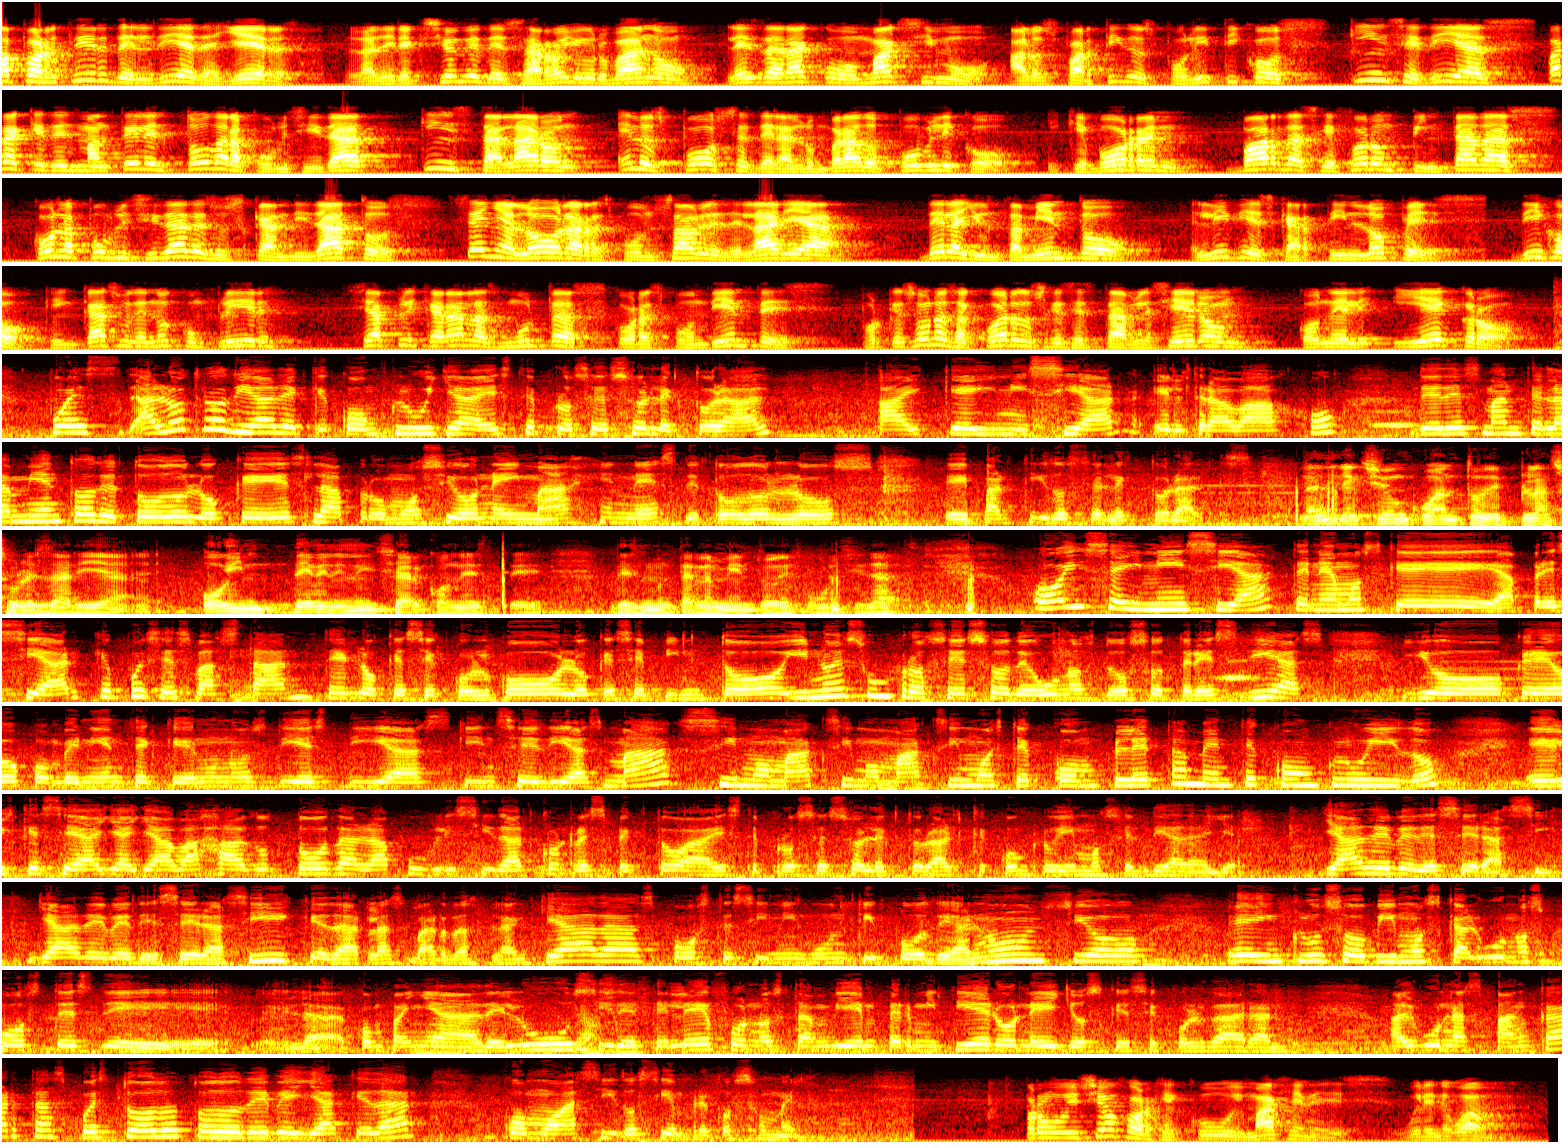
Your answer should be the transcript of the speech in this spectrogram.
A partir del día de ayer, la Dirección de Desarrollo Urbano les dará como máximo a los partidos políticos 15 días para que desmantelen toda la publicidad que instalaron en los postes del alumbrado público y que borren bardas que fueron pintadas con la publicidad de sus candidatos, señaló la responsable del área del ayuntamiento, Lidia Escartín López. Dijo que en caso de no cumplir, se aplicarán las multas correspondientes porque son los acuerdos que se establecieron con el IECRO. Pues al otro día de que concluya este proceso electoral, hay que iniciar el trabajo de desmantelamiento de todo lo que es la promoción e imágenes de todos los eh, partidos electorales. ¿La dirección cuánto de plazo les daría? Hoy deben iniciar con este desmantelamiento de publicidad. Hoy se inicia, tenemos que apreciar que pues es bastante lo que se colgó, lo que se pintó y no es un proceso de unos dos o tres días. Yo creo conveniente que en unos 10 días, 15 días máximo, máximo, máximo esté completamente concluido el que se haya ya bajado toda la publicidad con respecto a este proceso electoral que concluimos el día de ayer ya debe de ser así, ya debe de ser así, quedar las bardas blanqueadas, postes sin ningún tipo de anuncio, e incluso vimos que algunos postes de la compañía de luz y de teléfonos también permitieron ellos que se colgaran algunas pancartas, pues todo, todo debe ya quedar como ha sido siempre Cozumel. Provisión Jorge Q, imágenes, William Guam.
